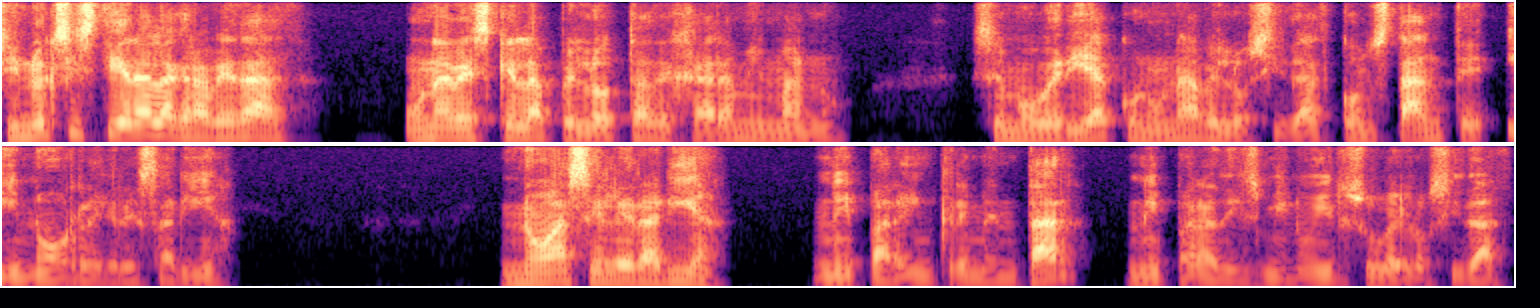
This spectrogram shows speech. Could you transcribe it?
Si no existiera la gravedad, una vez que la pelota dejara mi mano, se movería con una velocidad constante y no regresaría. No aceleraría ni para incrementar ni para disminuir su velocidad.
